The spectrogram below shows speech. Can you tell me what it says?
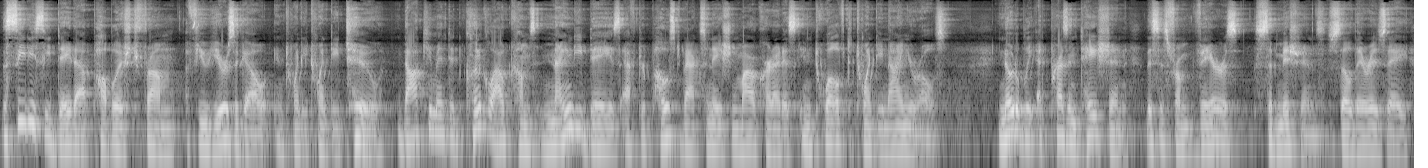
The CDC data published from a few years ago in 2022 documented clinical outcomes 90 days after post vaccination myocarditis in 12 to 29 year olds. Notably, at presentation, this is from VAERS submissions, so there is a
